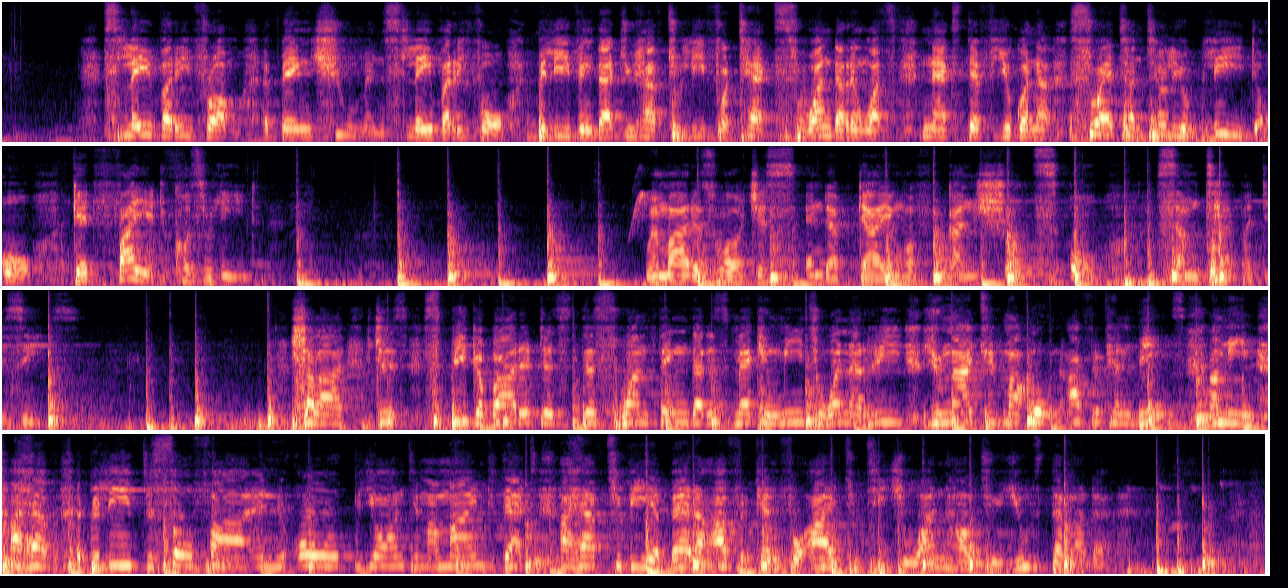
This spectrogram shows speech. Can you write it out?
Slavery from being human, slavery for believing that you have to leave for tax, wondering what's next if you're gonna sweat until you bleed or get fired because you lead. We might as well just end up dying of gunshots or some type of disease. Shall I just speak about it? It's this one thing that is making me to wanna reunite with my own African beings. I mean, I have believed so far and all beyond in my mind that I have to be a better African for I to teach one how to use the rudder.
